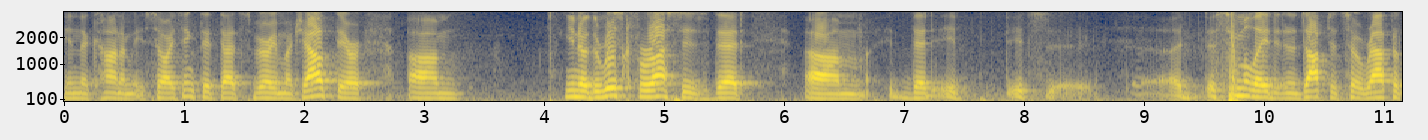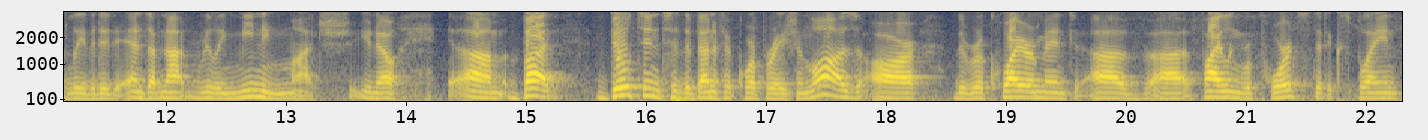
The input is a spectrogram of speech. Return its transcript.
in the economy. So I think that that's very much out there. Um, you know, the risk for us is that um, that it it's uh, assimilated and adopted so rapidly that it ends up not really meaning much. You know, um, but built into the benefit corporation laws are the requirement of uh, filing reports that explain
